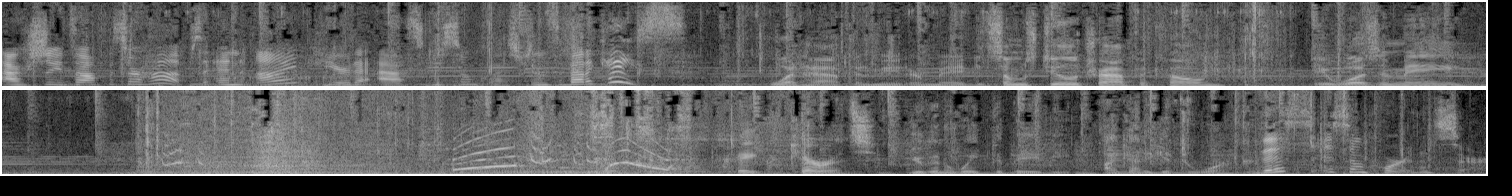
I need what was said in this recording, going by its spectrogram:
actually, it's Officer Hopps, and I'm here to ask you some questions about a case. What happened, meter maid? Did someone steal a traffic cone? It wasn't me. Hey, carrots, you're gonna wake the baby. I gotta get to work. This is important, sir.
